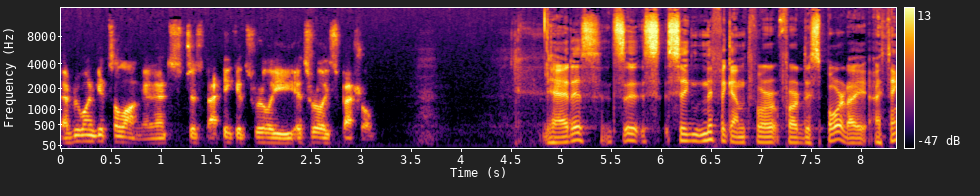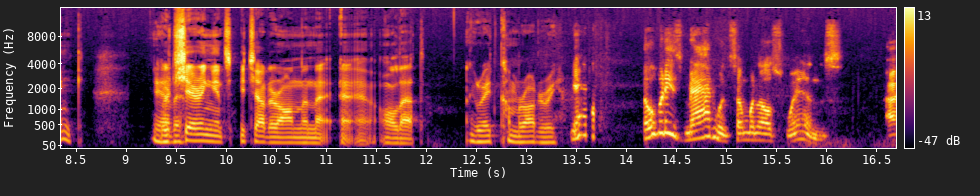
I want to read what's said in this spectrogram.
Everyone gets along and it's just i think it's really it's really special. Yeah, it is. It's, it's significant for for the sport. I I think Yeah, we're cheering each, each other on and uh, all that. a great camaraderie. yeah. Nobody's mad when someone else wins. I,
